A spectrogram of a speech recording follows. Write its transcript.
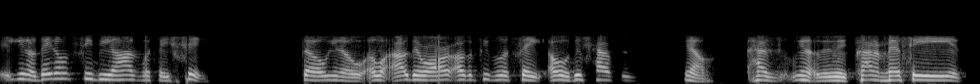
you know they don't see beyond what they see. So you know uh, there are other people that say, oh, this house is you know has you know it's kind of messy. It's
